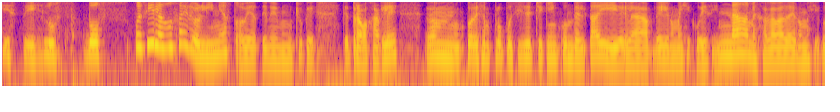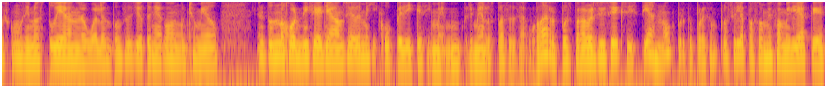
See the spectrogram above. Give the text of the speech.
este, los dos, pues sí, las dos aerolíneas todavía tienen mucho que, que trabajarle. Um, por ejemplo, pues hice check-in con Delta y la app de Aeroméxico y así, nada me jalaba de Aeroméxico, es como si no estuviera en el vuelo, entonces yo tenía como mucho miedo. Entonces mejor dije, llegando a Ciudad de México, pedí que si me imprimían los pases de abordar, pues para ver si sí existían, ¿no? Porque, por ejemplo, sí le pasó a mi familia que,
